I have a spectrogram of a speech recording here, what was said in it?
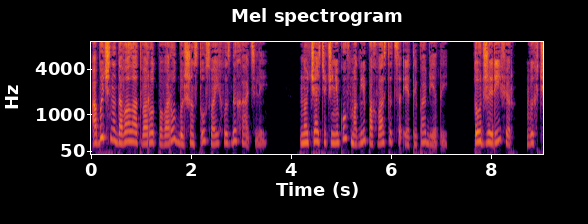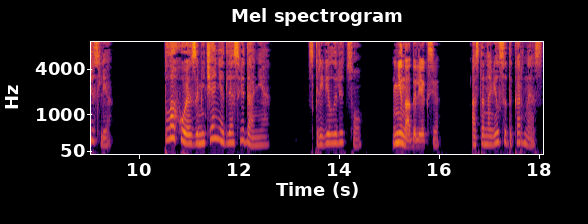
обычно давала отворот-поворот большинству своих воздыхателей. Но часть учеников могли похвастаться этой победой. Тот же Рифер в их числе. «Плохое замечание для свидания», — скривило лицо. «Не надо, Лекси», — остановился Декарнес.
